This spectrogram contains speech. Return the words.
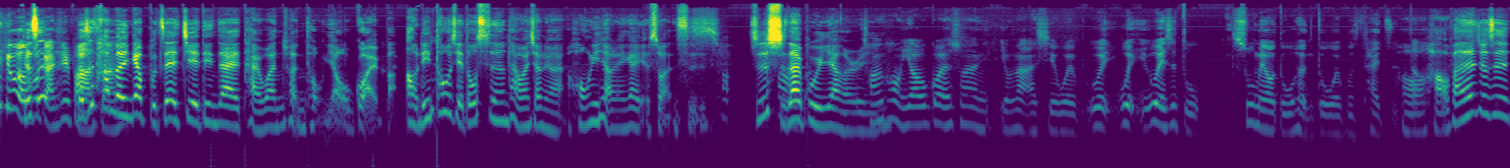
因为我不敢去爬山。可是他们应该不再界定在台湾传统妖怪吧？哦，连偷姐都是，那台湾小女孩、红衣小女孩应该也算是，只是时代不一样而已。传统妖怪算有哪些？我也我我我也是读书没有读很多，我也不太知道。哦，好，反正就是，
